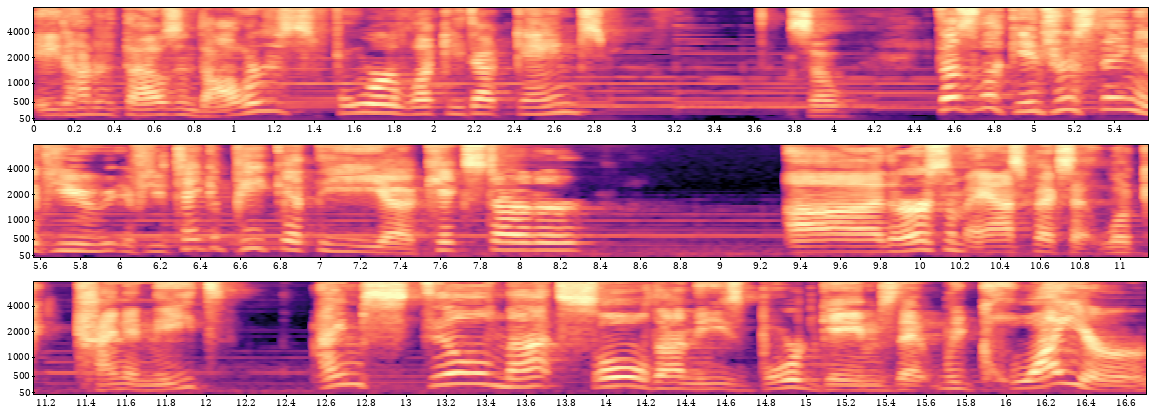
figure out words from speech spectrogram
eight hundred thousand dollars for Lucky Duck Games, so it does look interesting. If you if you take a peek at the uh, Kickstarter, uh, there are some aspects that look kind of neat. I'm still not sold on these board games that require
